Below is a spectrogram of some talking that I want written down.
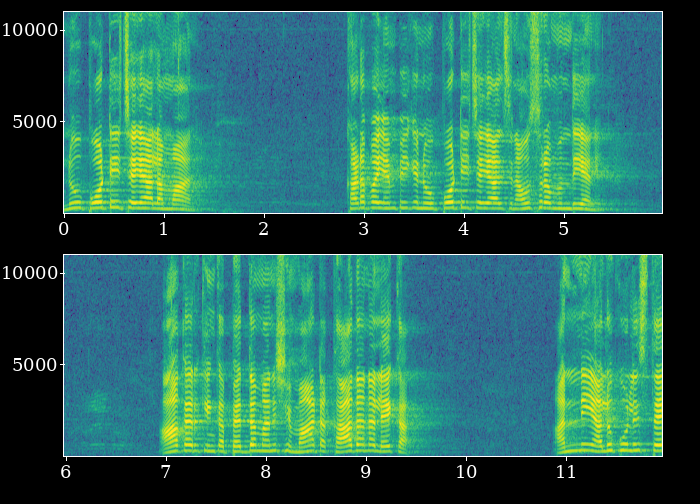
నువ్వు పోటీ చేయాలమ్మా అని. కడప ఎంపీకి నువ్వు పోటీ చేయాల్సిన అవసరం ఉంది అని. ఆఖరికి ఇంకా పెద్ద మనిషి మాట కాదనలేక అన్నీ అనుకూలిస్తే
